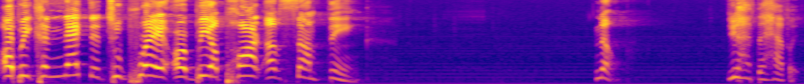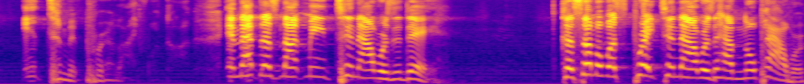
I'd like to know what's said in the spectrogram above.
or be connected to prayer or be a part of something? No. You have to have an intimate prayer life with God. And that does not mean 10 hours a day. Because some of us pray 10 hours and have no power,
